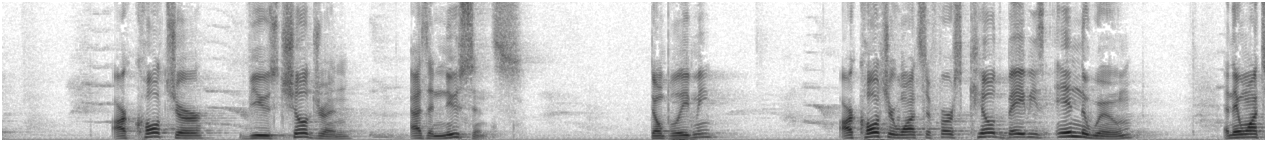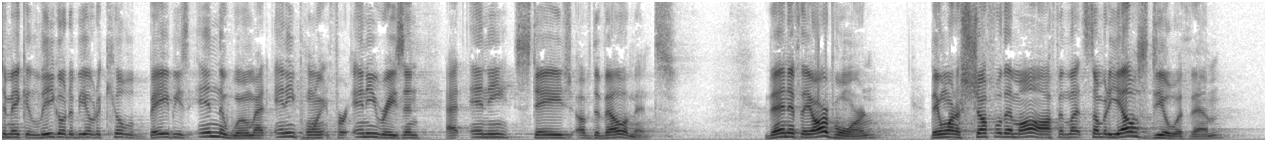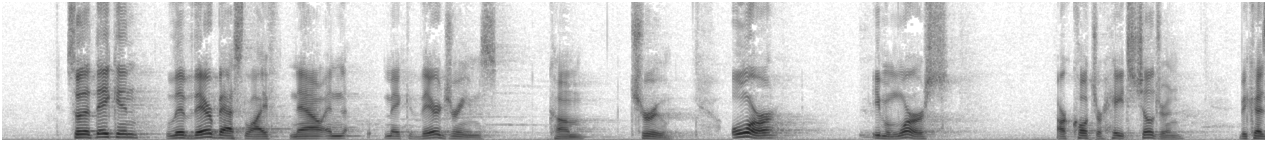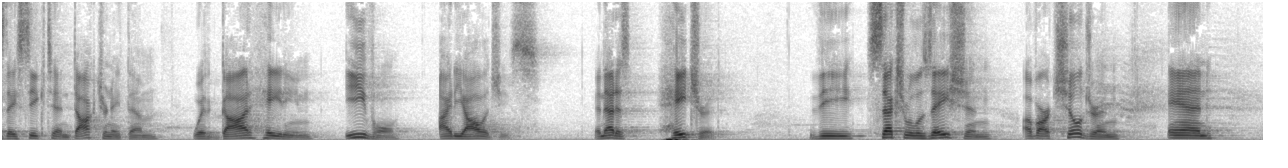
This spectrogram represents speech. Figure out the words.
Our culture views children as a nuisance. Don't believe me? Our culture wants to first kill babies in the womb, and they want to make it legal to be able to kill babies in the womb at any point, for any reason, at any stage of development. Then, if they are born, they want to shuffle them off and let somebody else deal with them so that they can live their best life now and make their dreams come true. Or, even worse, our culture hates children because they seek to indoctrinate them with God hating, evil ideologies. And that is hatred, the sexualization of our children, and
